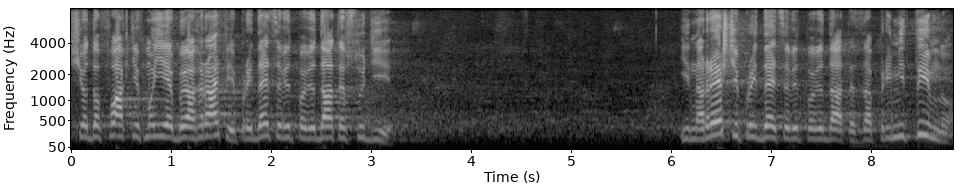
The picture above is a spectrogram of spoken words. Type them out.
щодо фактів моєї біографії прийдеться відповідати в суді. І нарешті прийдеться відповідати за примітивну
